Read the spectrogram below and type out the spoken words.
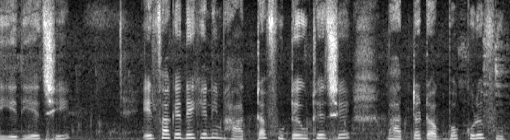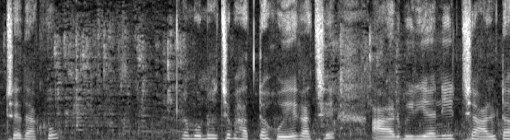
দিয়ে দিয়েছি। এর ফাঁকে দেখে নি ভাতটা ফুটে উঠেছে। ভাতটা টকবক করে ফুটছে, দেখো। মনে হচ্ছে ভাতটা হয়ে গেছে। আর বিরিয়ানির চালটা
